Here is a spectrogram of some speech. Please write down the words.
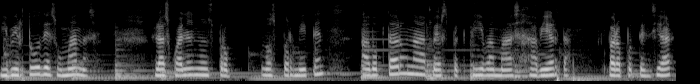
y virtudes humanas, las cuales nos, nos permiten adoptar una perspectiva más abierta para potenciar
